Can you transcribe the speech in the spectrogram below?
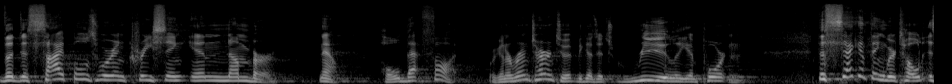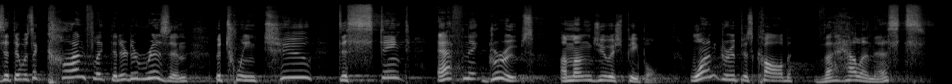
the disciples were increasing in number. Now, hold that thought. We're going to return to it because it's really important. The second thing we're told is that there was a conflict that had arisen between two distinct ethnic groups among Jewish people. One group is called the Hellenists,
